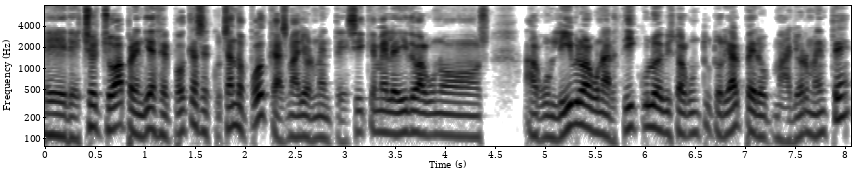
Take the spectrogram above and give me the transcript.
Eh, de hecho, yo aprendí a hacer podcast escuchando podcast mayormente. Sí que me he leído algunos, algún libro, algún artículo, he visto algún tutorial, pero mayormente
